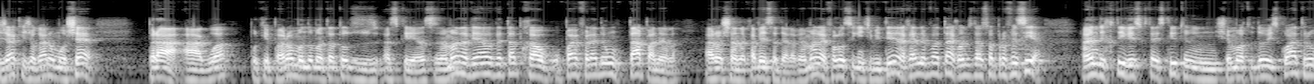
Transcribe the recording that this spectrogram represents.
Já que jogaram Moshe para água, porque parou, mandou matar todas as crianças. Amada o pai foi lá deu um tapa nela, Aroshá, na cabeça dela. Amara falou o seguinte: Biti, onde está a sua profecia? Ainda que isso que está escrito em Shemot 2, 4,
